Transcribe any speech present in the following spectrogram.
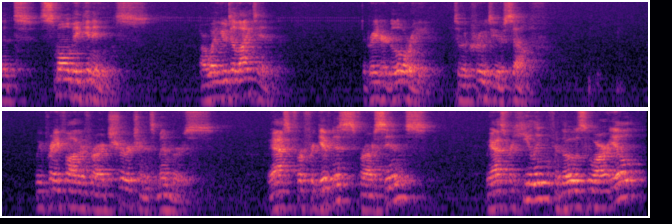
that small beginnings are what you delight in, the greater glory to accrue to yourself. We pray, Father, for our church and its members. We ask for forgiveness for our sins. We ask for healing for those who are ill.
